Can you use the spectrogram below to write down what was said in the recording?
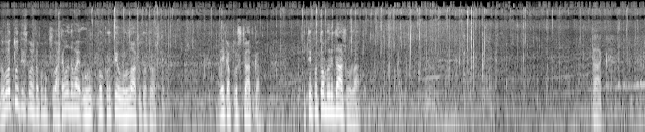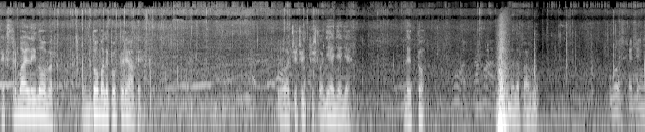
Ну от тут десь можна побуксувати. А давай угл- покрути угла тут трошки. Велика площадка. Чи ти по тому не даш угла? Так, екстремальний номер. Вдома не повторяти. О, чуть-чуть пішло. Ні, ні, ні. Не то. Ми, напевно. Лось ходив.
